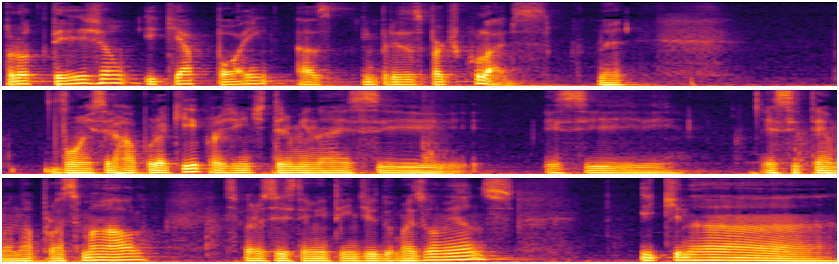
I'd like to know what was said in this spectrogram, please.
protejam e que apoiem as empresas particulares, né? Vou encerrar por aqui para a gente terminar esse, esse, esse tema na próxima aula. Espero que vocês tenham entendido mais ou menos e que na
